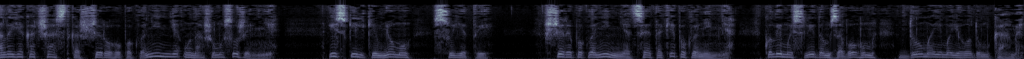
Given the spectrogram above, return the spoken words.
Але яка частка щирого поклоніння у нашому служінні? І скільки в ньому суєти? Щире поклоніння це таке поклоніння, коли ми слідом за Богом думаємо його думками.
